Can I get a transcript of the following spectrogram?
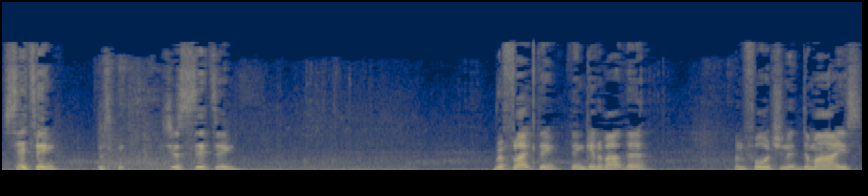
Sitting. Just sitting. Reflecting, thinking about the unfortunate demise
